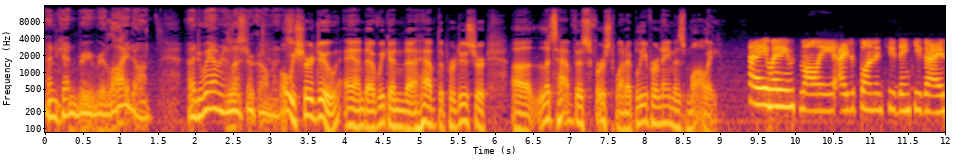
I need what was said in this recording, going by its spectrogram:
and can be relied on. Uh, do we have any listener comments? Oh, we sure do. And uh, we can uh, have the producer. Uh, let's have this first one. I believe her name is Molly. Hi, my name is Molly. I just wanted to thank you guys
